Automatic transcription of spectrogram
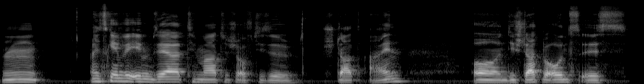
Hm, jetzt gehen wir eben sehr thematisch auf diese Stadt ein. Und die Stadt bei uns ist,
